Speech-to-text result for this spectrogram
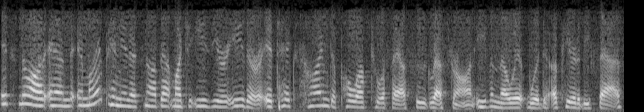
It's not, and in my opinion, it's not that much easier either. It takes time to pull up to a fast food restaurant, even though it would appear to be fast.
